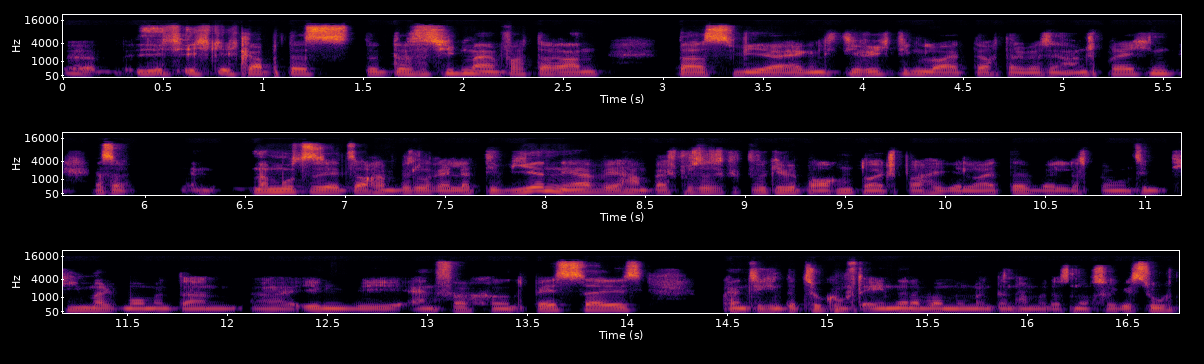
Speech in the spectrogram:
äh, ich, ich, ich glaube, das, das sieht man einfach daran, dass wir eigentlich die richtigen Leute auch teilweise ansprechen. Also man muss das jetzt auch ein bisschen relativieren. Ja. Wir haben beispielsweise gesagt, okay, wir brauchen deutschsprachige Leute, weil das bei uns im Team halt momentan äh, irgendwie einfacher und besser ist. Könnte sich in der Zukunft ändern, aber momentan haben wir das noch so gesucht.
